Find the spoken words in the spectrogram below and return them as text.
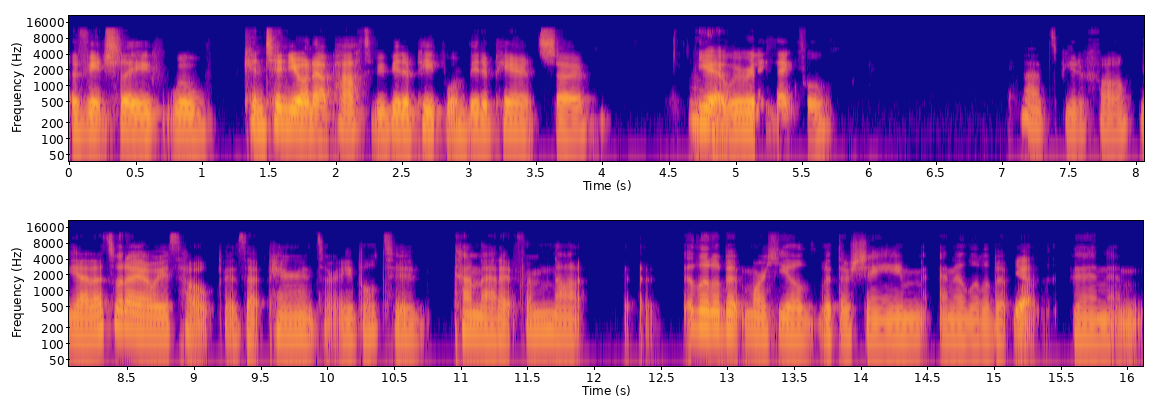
eventually we'll continue on our path to be better people and better parents. So yeah, mm-hmm. we're really thankful. That's beautiful. Yeah, that's what I always hope is that parents are able to come at it from not a little bit more healed with their shame and a little bit yeah. more open and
